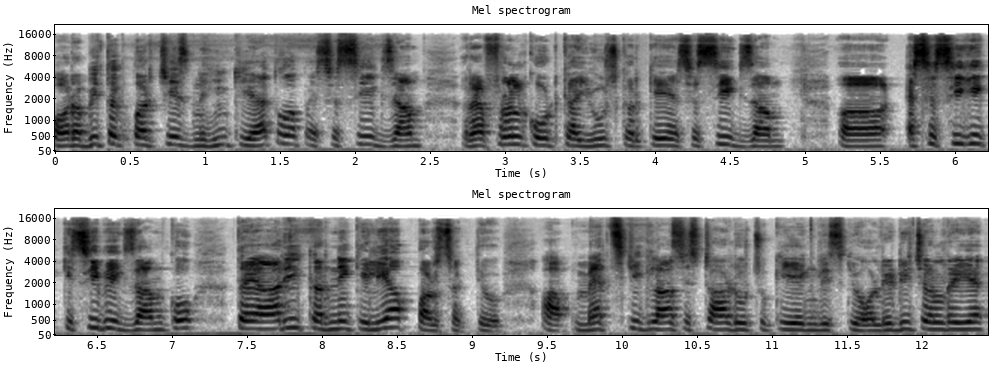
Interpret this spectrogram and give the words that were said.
और अभी तक परचेज नहीं किया है तो आप एसएससी एग्ज़ाम रेफरल कोड का यूज़ करके एसएससी एग्ज़ाम एसएससी के किसी भी एग्ज़ाम को तैयारी करने के लिए आप पढ़ सकते हो। आप मैथ्स की क्लास स्टार्ट हो चुकी है इंग्लिश की ऑलरेडी चल रही है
